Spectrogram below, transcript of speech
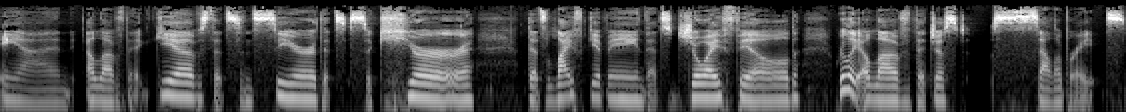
and a love that gives, that's sincere, that's secure, that's life giving, that's joy filled, really a love that just celebrates.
